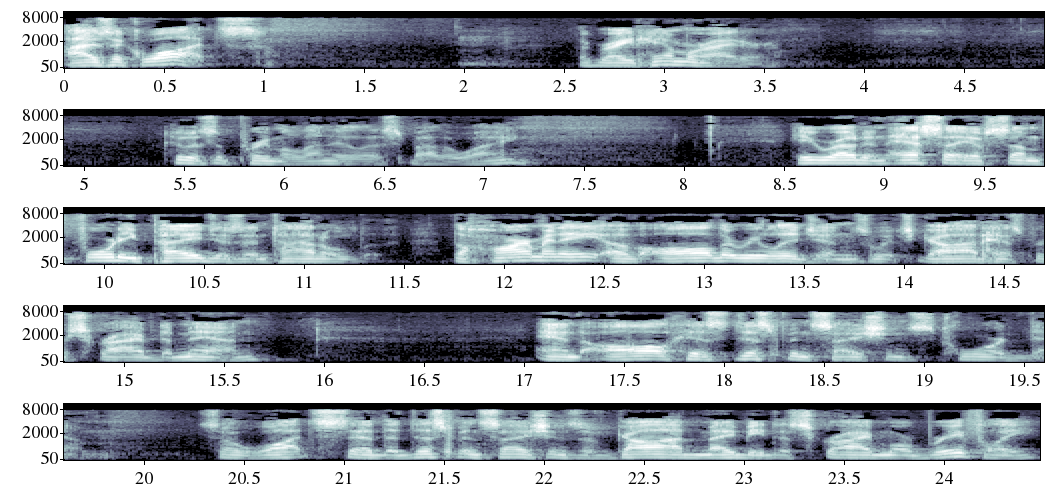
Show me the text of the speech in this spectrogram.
Isaac Watts, a great hymn writer, who was a premillennialist, by the way, he wrote an essay of some 40 pages entitled The Harmony of All the Religions Which God Has Prescribed to Men and all his dispensations toward them. So Watts said the dispensations of God may be described more briefly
